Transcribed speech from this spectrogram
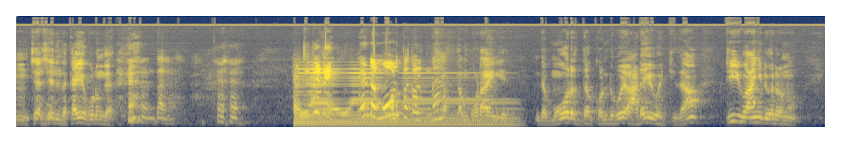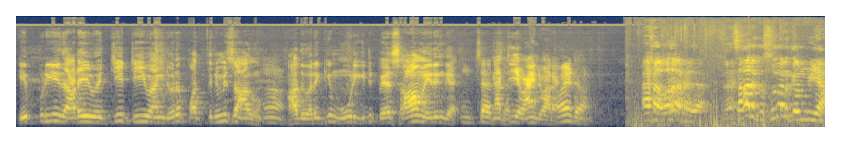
ம் சரி சரி இந்த கையை கொடுங்க? சத்தம் போடாங்க இந்த மோரத்தை கொண்டு போய் அடைய வச்சு தான் டீ வாங்கிட்டு வரணும். எப்படியும் இதை அடைய வச்சு டீ வாங்கிட்டு வர பத்து நிமிஷம் ஆகும். அது வரைக்கும் மூடிக்கிட்டு பேசாம இருங்க. நான். டீயை வாங்கிட்டு வரேன். சாருக்கு சுகர் கம்மியா?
